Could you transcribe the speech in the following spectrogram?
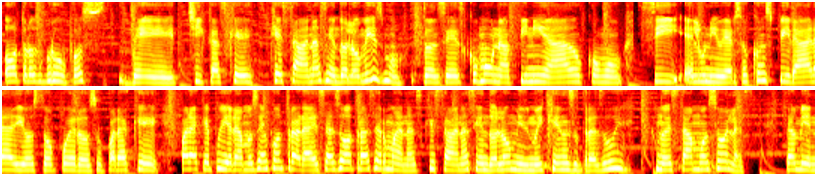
otros grupos de chicas que, que estaban haciendo lo mismo. Entonces como una afinidad o como si el universo conspirara a Dios Todopoderoso para que, para que pudiéramos encontrar a esas otras hermanas que estaban haciendo lo mismo y que nosotras, uy, no estamos solas. También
